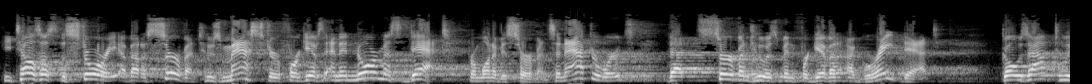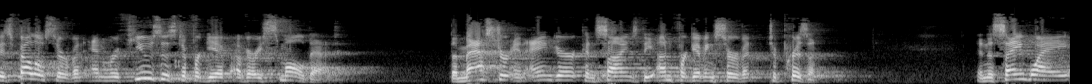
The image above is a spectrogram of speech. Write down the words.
he tells us the story about a servant whose master forgives an enormous debt from one of his servants. And afterwards, that servant who has been forgiven a great debt goes out to his fellow servant and refuses to forgive a very small debt. The master, in anger, consigns the unforgiving servant to prison. In the same way,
